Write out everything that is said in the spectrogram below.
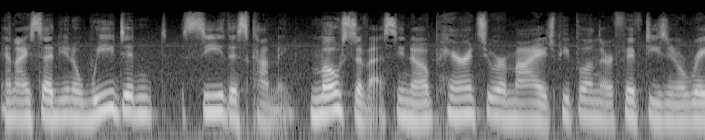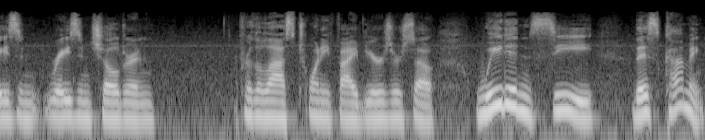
And I said, you know, we didn't see this coming. Most of us, you know, parents who are my age, people in their 50s, you know, raising, raising children for the last 25 years or so. We didn't see this coming.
